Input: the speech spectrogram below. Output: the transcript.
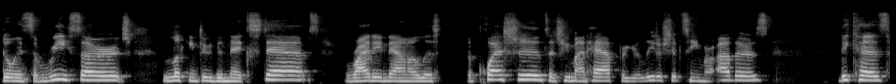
doing some research, looking through the next steps, writing down a list of questions that you might have for your leadership team or others. Because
